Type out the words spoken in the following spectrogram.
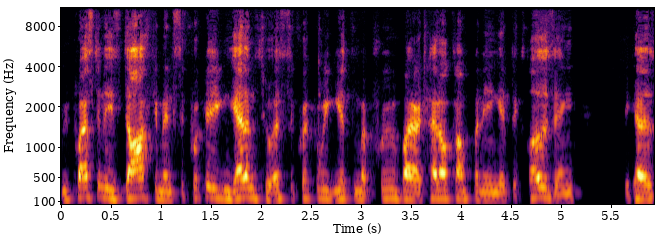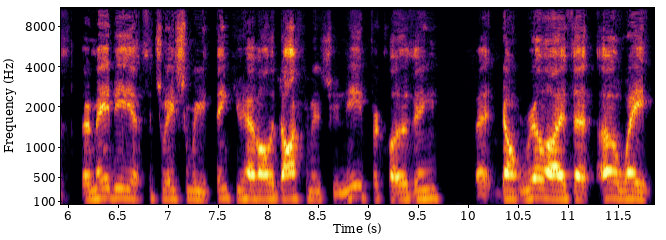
requesting these documents, the quicker you can get them to us, the quicker we can get them approved by our title company and get to closing, because there may be a situation where you think you have all the documents you need for closing, but don't realize that, oh, wait,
